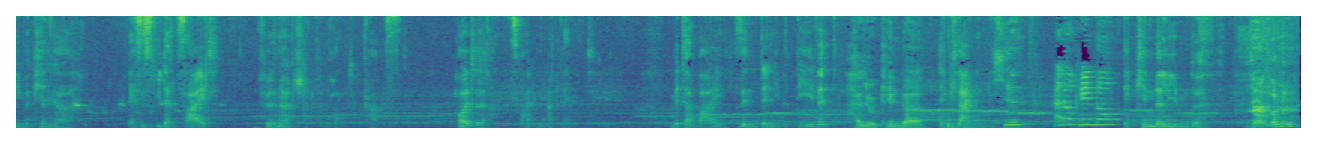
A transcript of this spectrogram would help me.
liebe Kinder, es ist wieder Zeit für Nerdship Podcast. Heute am zweiten Advent. Mit dabei sind der liebe David, Hallo Kinder. der kleine Michel, Hallo Kinder! der kinderliebende Jochen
